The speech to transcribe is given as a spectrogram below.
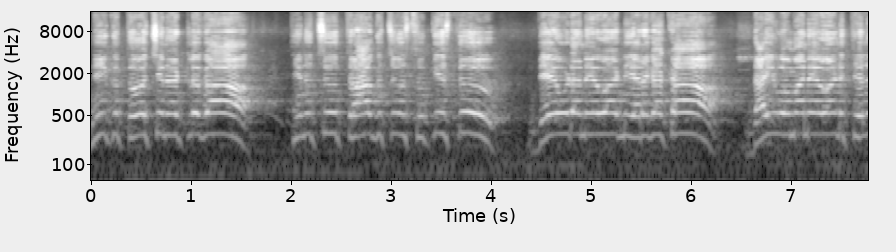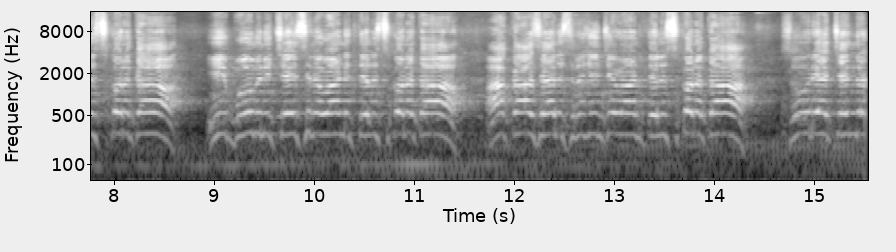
నీకు తోచినట్లుగా తినుచు త్రాగుచు సుఖిస్తూ దేవుడు అనేవాడిని ఎరగక దైవం అనేవాడిని తెలుసుకొనక ఈ భూమిని చేసిన వాడిని తెలుసుకొనక ఆకాశాన్ని సృజించిన వాడిని తెలుసుకొనక సూర్య చంద్ర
